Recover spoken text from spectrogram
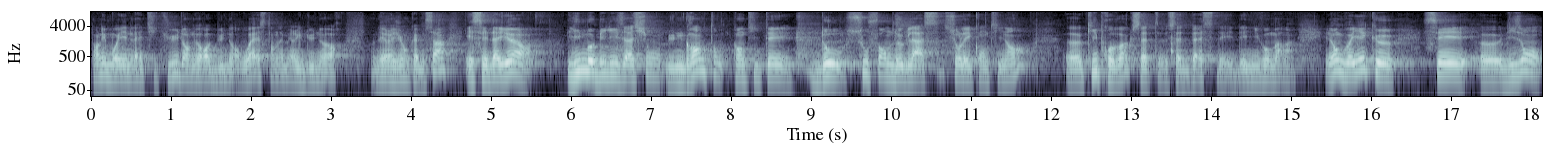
dans les moyennes latitudes, en Europe du Nord-Ouest, en Amérique du Nord, dans des régions comme ça. Et c'est d'ailleurs l'immobilisation d'une grande quantité d'eau sous forme de glace sur les continents euh, qui provoque cette, baisse des, niveaux marins. Et donc vous voyez que c'est, euh, disons,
